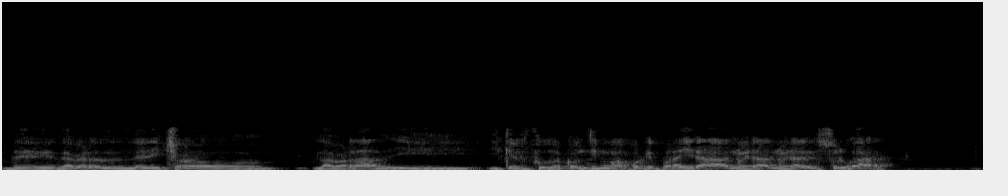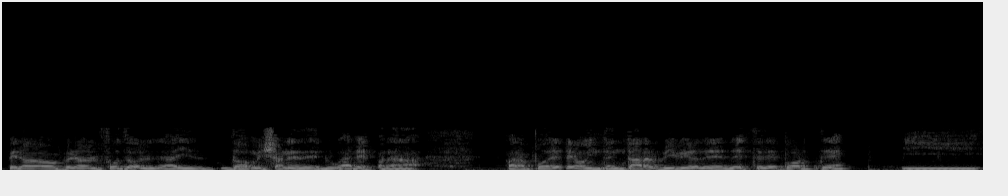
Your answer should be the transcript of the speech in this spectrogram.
de, haberle dicho la verdad y, que el fútbol continúa porque por ahí era, no era no era su lugar. Pero pero el fútbol hay dos millones de lugares para para poder o intentar vivir de, este deporte. Y,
